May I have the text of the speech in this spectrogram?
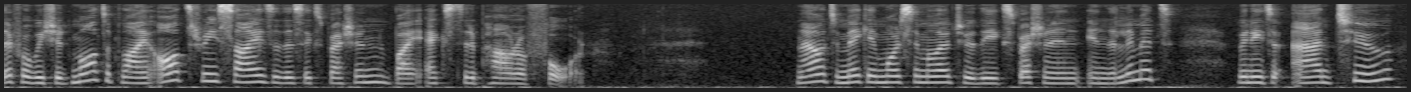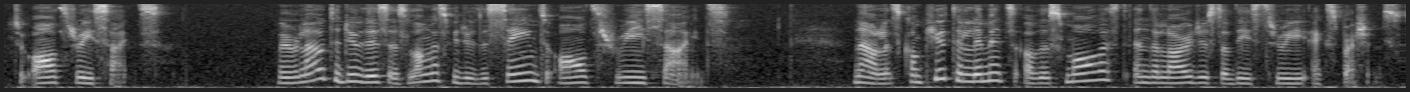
Therefore we should multiply all three sides of this expression by x to the power of 4. Now to make it more similar to the expression in, in the limit, we need to add 2 to all three sides. We're allowed to do this as long as we do the same to all three sides. Now let's compute the limits of the smallest and the largest of these three expressions.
